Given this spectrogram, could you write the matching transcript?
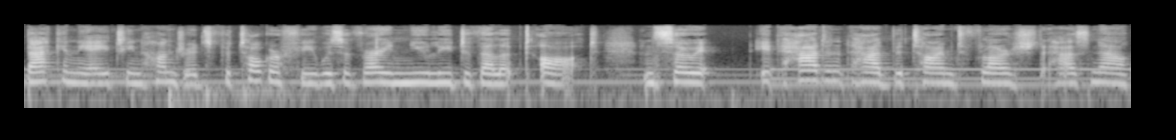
Back in the 1800s, photography was a very newly developed art, and so it it hadn't had the time to flourish that it has now.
